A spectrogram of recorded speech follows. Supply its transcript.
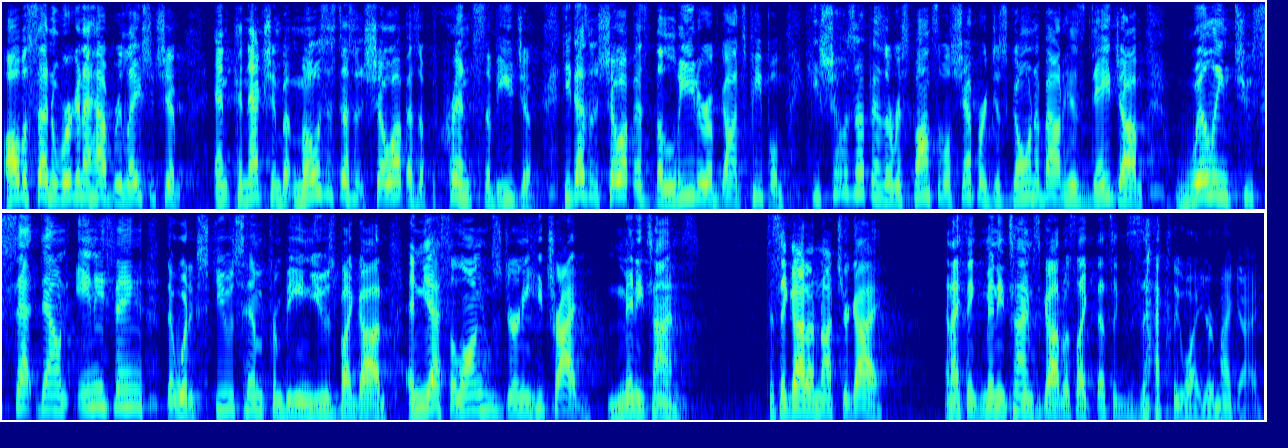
All of a sudden, we're going to have relationship and connection, but Moses doesn't show up as a prince of Egypt. He doesn't show up as the leader of God's people. He shows up as a responsible shepherd, just going about his day job, willing to set down anything that would excuse him from being used by God. And yes, along his journey, he tried many times to say, God, I'm not your guy. And I think many times God was like, That's exactly why you're my guy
